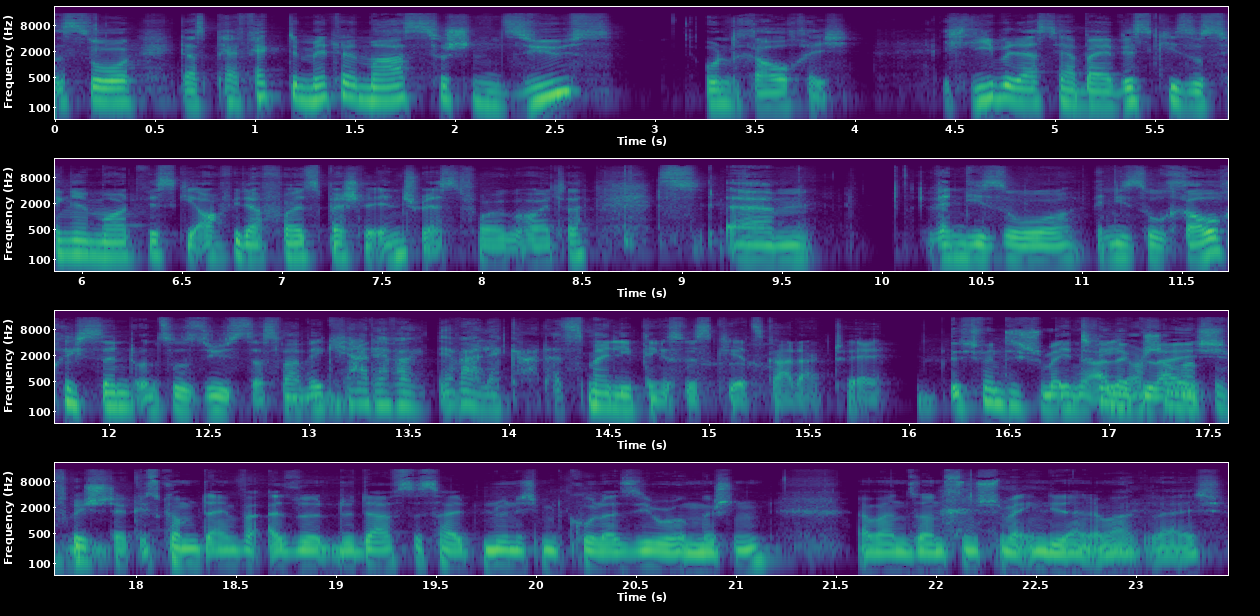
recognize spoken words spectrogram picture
ist so das perfekte Mittelmaß zwischen süß und rauchig. Ich liebe das ja bei Whisky, so Single Malt Whisky, auch wieder voll Special Interest Folge heute. Das, ähm, wenn die so, wenn die so rauchig sind und so süß, das war wirklich, ja, der war, der war lecker. Das ist mein Lieblingswhisky jetzt gerade aktuell. Ich finde, die schmecken alle gleich. zum Frühstück. Es kommt einfach, also du darfst es halt nur nicht mit Cola Zero mischen, aber ansonsten schmecken die dann immer gleich.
